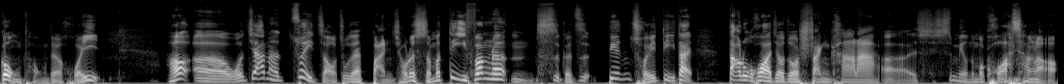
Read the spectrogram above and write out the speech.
共同的回忆。好，呃，我家呢最早住在板桥的什么地方呢？嗯，四个字，边陲地带，大陆话叫做山卡拉，呃，是没有那么夸张了啊。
